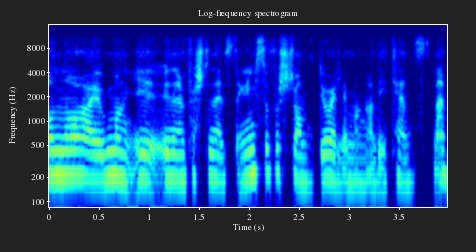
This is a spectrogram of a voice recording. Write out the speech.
Og nå har jo mange, under den første nedstengingen så forsvant jo veldig mange av de tjenestene.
